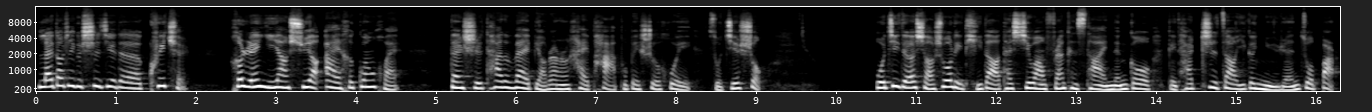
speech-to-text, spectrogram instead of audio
来到这个世界的 creature 和人一样需要爱和关怀，但是他的外表让人害怕，不被社会所接受。 我记得小说里提到，他希望 Frankenstein 能够给他制造一个女人做伴儿。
